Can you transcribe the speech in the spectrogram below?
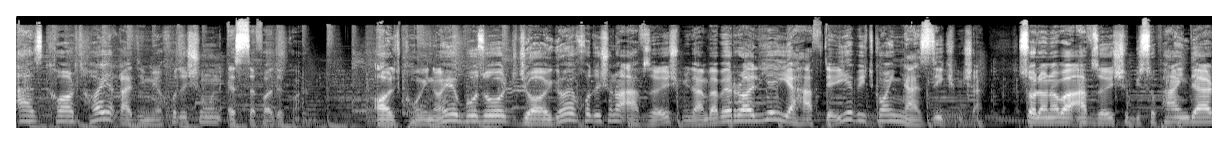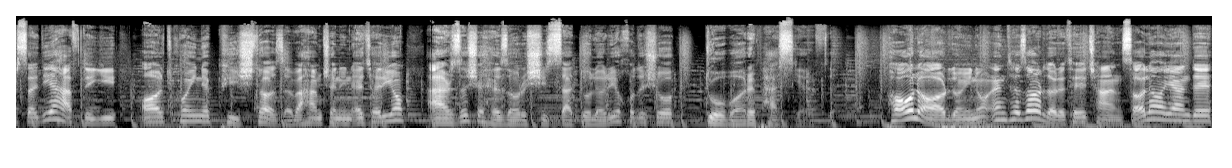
از کارت های قدیمی خودشون استفاده کنن. آلت کوین های بزرگ جایگاه خودشون رو افزایش میدن و به rally یه هفته ای بیت کوین نزدیک میشن. سولانا با افزایش 25 درصدی هفتگی آلت کوین پیشتازه و همچنین اتریوم ارزش 1600 دلاری خودش رو دوباره پس گرفته. پاولو آردوینو انتظار داره طی چند سال آینده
